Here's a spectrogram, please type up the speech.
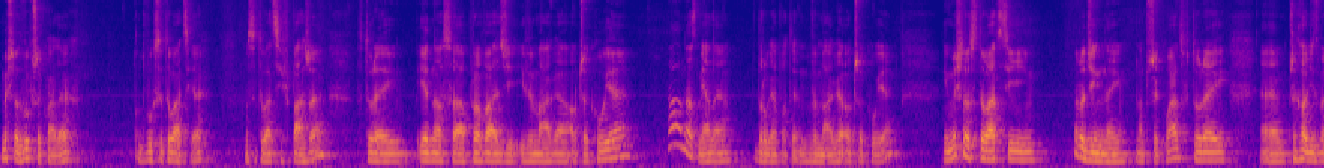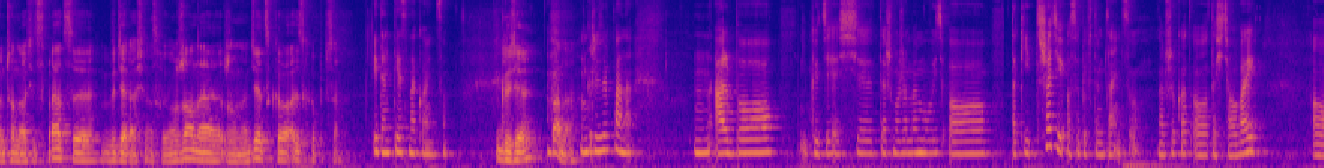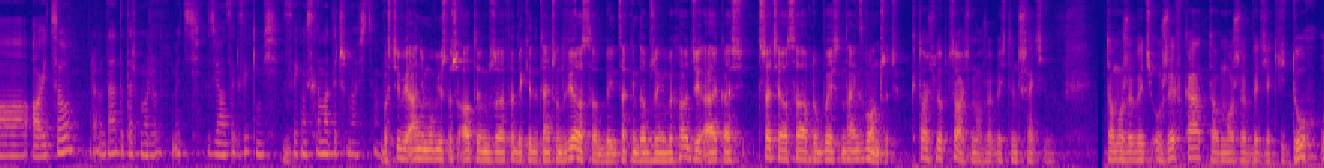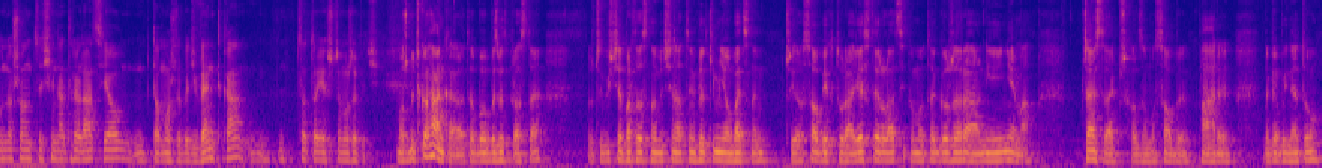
Myślę o dwóch przykładach, o dwóch sytuacjach. O sytuacji w parze, w której jedna osoba prowadzi i wymaga, oczekuje, a na zmianę druga potem wymaga, oczekuje. I myślę o sytuacji rodzinnej, na przykład, w której e, przychodzi zmęczony ojciec z pracy, wydziera się na swoją żonę, żona na dziecko, a dziecko kopie psa. I ten pies na końcu. Gryzie pana. Gryzie pana. Mm, Albo gdzieś e, też możemy mówić o takiej trzeciej osobie w tym tańcu. Na przykład o teściowej, o ojcu, prawda? To też może być związek z, jakimś, z jakąś schematycznością. Właściwie Ani mówisz też o tym, że wtedy, kiedy tańczą dwie osoby i całkiem dobrze im wychodzi, a jakaś trzecia osoba próbuje się ten taniec włączyć. Ktoś lub coś może być tym trzecim. To może być używka, to może być jakiś duch unoszący się nad relacją, to może być wędka. Co to jeszcze może być? Może być kochanka, ale to byłoby zbyt proste. Rzeczywiście warto zastanowić się nad tym wielkim nieobecnym, czyli osobie, która jest w tej relacji, pomimo tego, że realnie jej nie ma. Często jak przychodzą osoby, pary do gabinetu,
